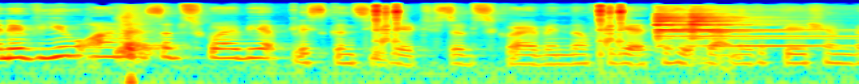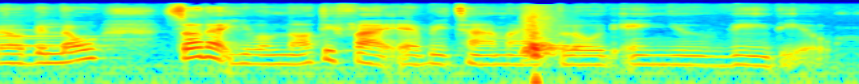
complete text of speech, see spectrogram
And if you are not subscribed yet, please consider to subscribe and don't forget to hit that notification bell below so that you will notify every time I upload a new video.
